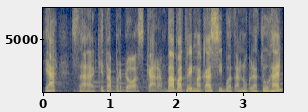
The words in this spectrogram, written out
Ya, kita berdoa sekarang. Bapak terima kasih buat anugerah Tuhan.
